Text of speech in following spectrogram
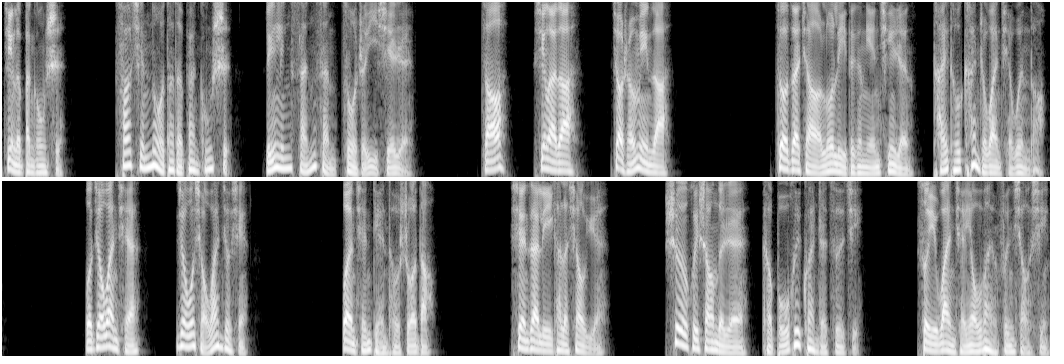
进了办公室，发现偌大的办公室零零散散坐着一些人。早，新来的，叫什么名字？坐在角落里的个年轻人抬头看着万茜问道：“我叫万钱，叫我小万就行。”万钱点头说道：“现在离开了校园，社会上的人。”可不会惯着自己，所以万钱要万分小心。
